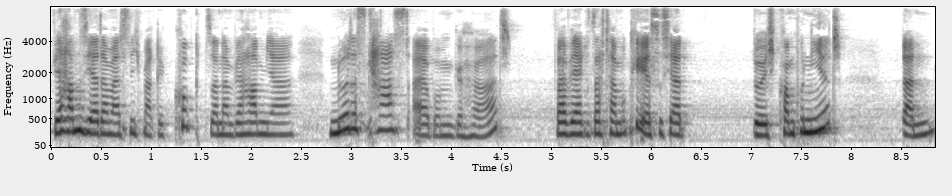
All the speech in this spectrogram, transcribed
wir haben sie ja damals nicht mal geguckt, sondern wir haben ja nur das Cast-Album gehört, weil wir ja gesagt haben, okay, es ist ja durchkomponiert, dann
